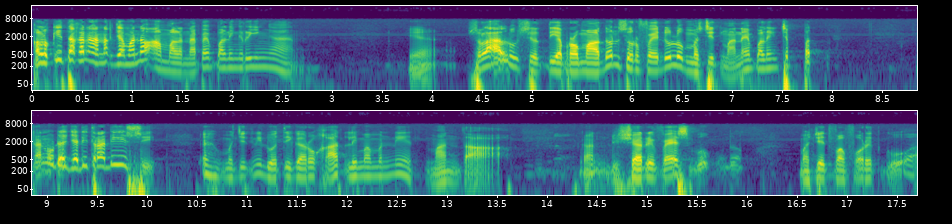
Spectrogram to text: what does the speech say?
Kalau kita kan anak zaman now, amalan apa yang paling ringan? Ya, selalu setiap Ramadan survei dulu masjid mana yang paling cepat. Kan udah jadi tradisi. Eh, masjid ini 2 3 rakaat 5 menit. Mantap. Kan di share di Facebook tuh masjid favorit gua.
